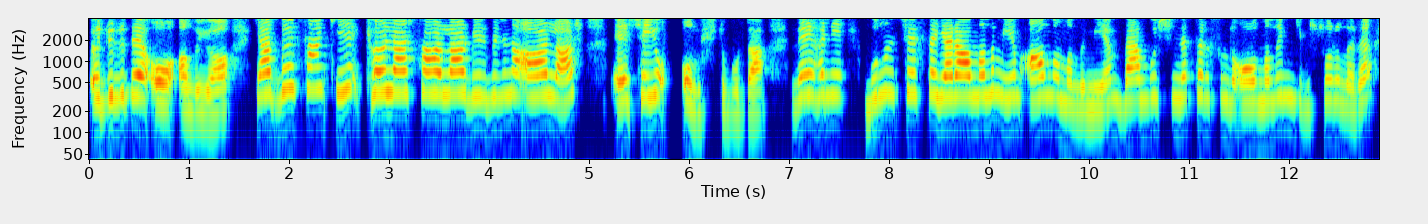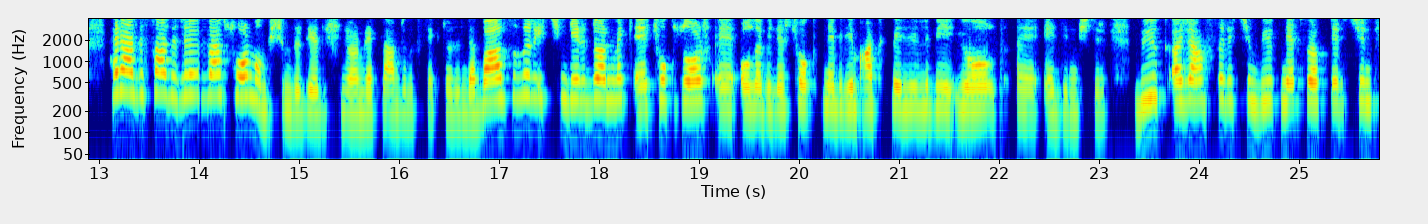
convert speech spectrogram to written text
ödülü de o alıyor ya böyle sanki körler sağırlar birbirine ağırlar e, şeyi oluştu burada ve hani bunun içerisinde yer almalı mıyım almamalı mıyım ben bu işin ne tarafında olmalıyım gibi soruları herhalde sadece ben sormamışımdır diye düşünüyorum reklamcılık sektöründe bazıları için geri dönmek e, çok zor e, olabilir. Çok ne bileyim artık belirli bir yol e, edilmiştir. Büyük ajanslar için, büyük networkler için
